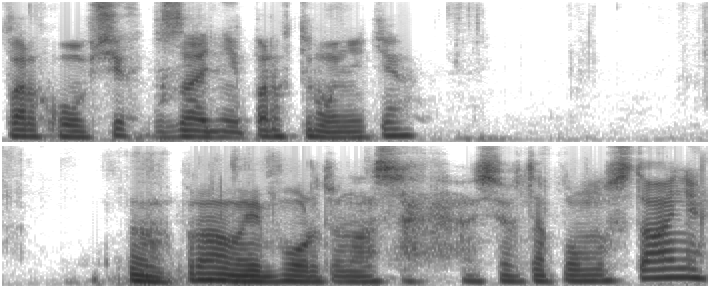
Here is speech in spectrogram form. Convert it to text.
парковщик, задні парктроніки. Так, правий борт у нас ось в такому стані.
